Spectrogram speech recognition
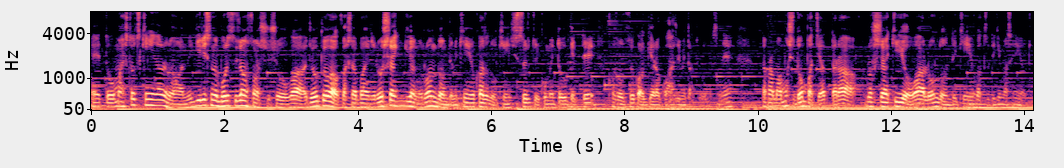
えーとまあ、一つ気になるのは、イギリスのボリス・ジョンソン首相が状況が悪化した場合にロシア企業のロンドンでの金融活動を禁止するというコメントを受けて仮想通貨は下落を始めたということですね。だからまあもしドンパチやったら、ロシア企業はロンドンで金融活動できませんよという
